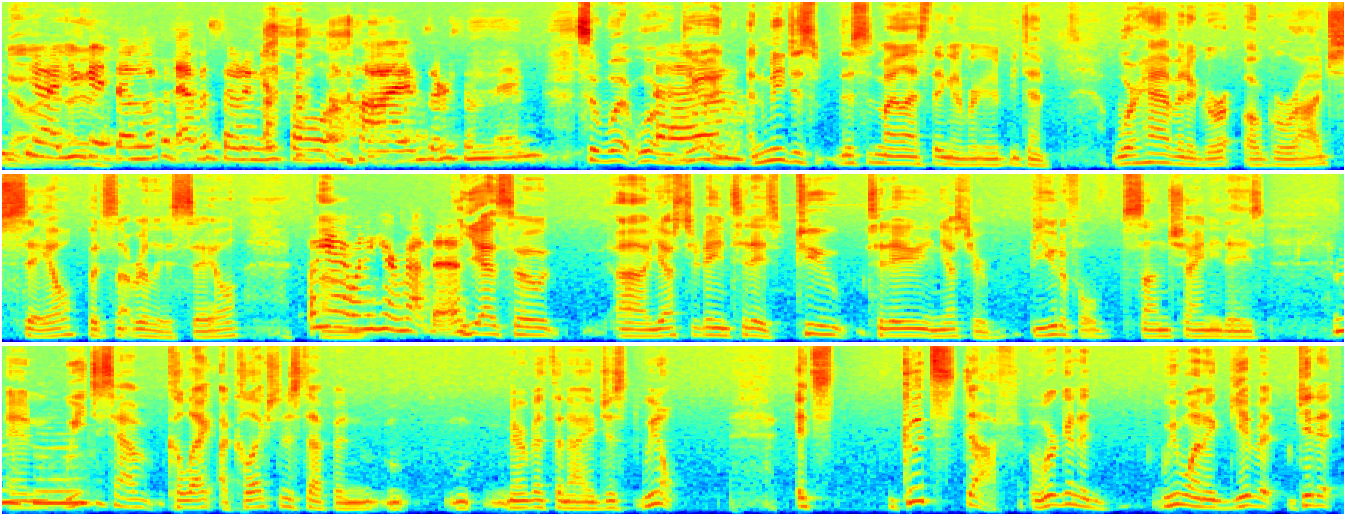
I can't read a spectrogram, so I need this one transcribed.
No, yeah, you get done with an episode and you're full of hives or something. So what, what we're doing, um, and me just this is my last thing, and we're going to be done we're having a, gar- a garage sale, but it's not really a sale. Oh yeah, um, I want to hear about this. Yeah, so uh, yesterday and today's two today and yesterday, beautiful sunshiny days, mm-hmm. and we just have collect a collection of stuff. And Maribeth and I just we don't. It's good stuff. We're gonna we want to give it get it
